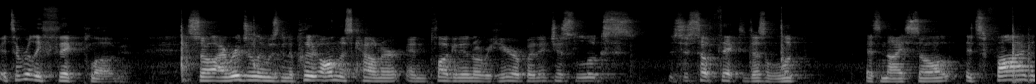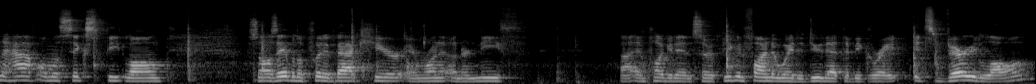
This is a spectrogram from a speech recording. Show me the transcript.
it's a really thick plug. So I originally was going to put it on this counter and plug it in over here, but it just looks, it's just so thick, it doesn't look as nice. So it's five and a half, almost six feet long. So I was able to put it back here and run it underneath uh, and plug it in. So if you can find a way to do that, that'd be great. It's very long,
